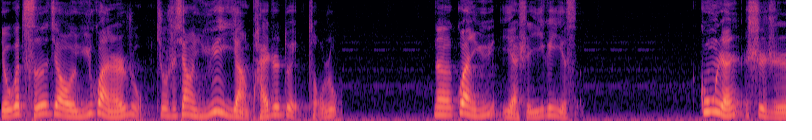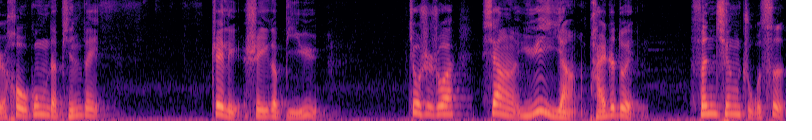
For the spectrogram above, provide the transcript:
有个词叫鱼贯而入，就是像鱼一样排着队走入。那贯鱼也是一个意思。宫人是指后宫的嫔妃。这里是一个比喻，就是说像鱼一样排着队，分清主次，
